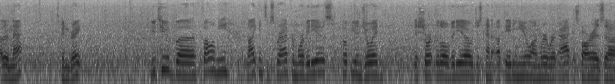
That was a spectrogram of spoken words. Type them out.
Other than that, it's been great. YouTube, uh, follow me, like and subscribe for more videos. Hope you enjoyed this short little video, just kind of updating you on where we're at as far as uh,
